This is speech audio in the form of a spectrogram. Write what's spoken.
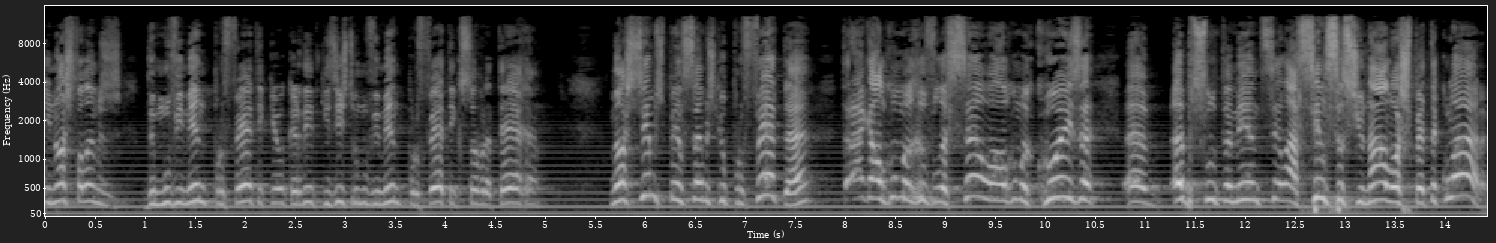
e nós falamos de movimento profético, eu acredito que existe um movimento profético sobre a terra. Nós sempre pensamos que o profeta traga alguma revelação, alguma coisa uh, absolutamente, sei lá, sensacional ou espetacular.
